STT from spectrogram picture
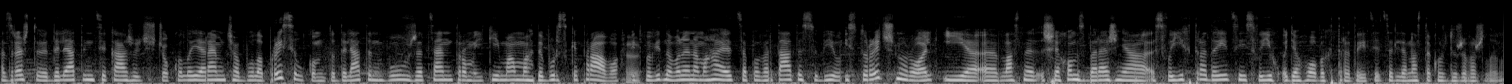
А зрештою, делятинці кажуть, що коли Яремча була присілком, то Делятин був вже центром, який мав магдебурзьке право. Так. Відповідно, вони намагаються повертати собі історичну роль і е, власне шляхом збереження своїх традицій, своїх одягових традицій. Це для нас також дуже важливо.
